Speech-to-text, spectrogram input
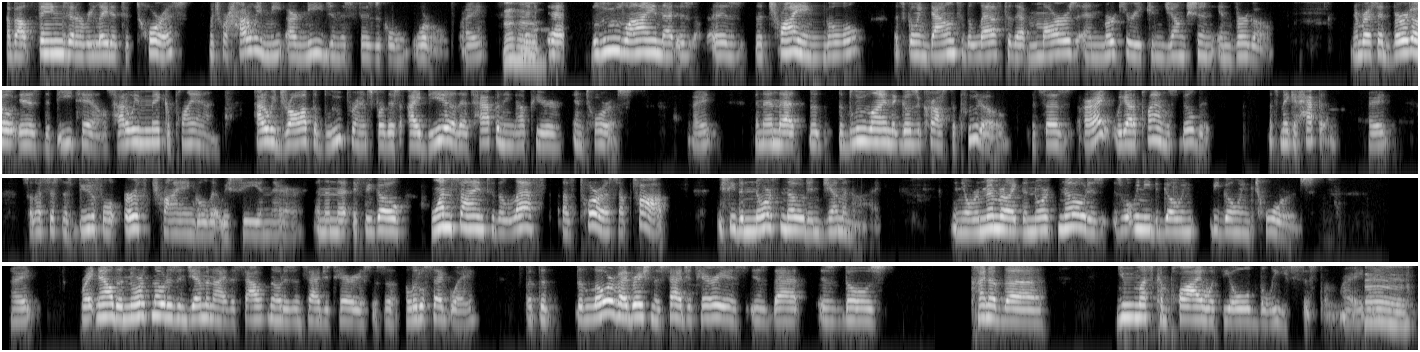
about things that are related to Taurus which were how do we meet our needs in this physical world, right? Mm-hmm. And then that blue line that is is the triangle that's going down to the left to that Mars and Mercury conjunction in Virgo. Remember, I said Virgo is the details. How do we make a plan? How do we draw out the blueprints for this idea that's happening up here in Taurus, right? And then that the, the blue line that goes across to Pluto, it says, all right, we got a plan, let's build it. Let's make it happen, right? So that's just this beautiful earth triangle that we see in there. And then that if we go one sign to the left of Taurus up top, you see the north node in Gemini. And you'll remember like the north node is, is what we need to go and be going towards. Right. Right now, the north node is in Gemini, the south node is in Sagittarius. it's a, a little segue. But the, the lower vibration of Sagittarius is that is those kind of the you must comply with the old belief system, right? Mm.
